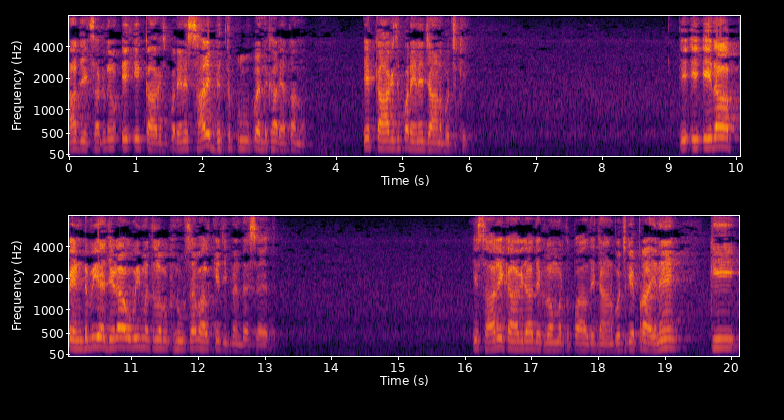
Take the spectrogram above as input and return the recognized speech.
ਆਹ ਦੇਖ ਸਕਦੇ ਹੋ, ਇਹ ਇਹ ਕਾਗਜ਼ ਭਰੇ ਨੇ। ਸਾਰੇ ਵਿੱਤ ਪ੍ਰੂਫ ਹੈ ਦਿਖਾ ਰਿਹਾ ਤੁਹਾਨੂੰ। ਇਹ ਕਾਗਜ਼ ਭਰੇ ਨੇ ਜਾਣ ਬੁੱਝ ਕੇ। ਤੇ ਇਹ ਇਹਦਾ ਪਿੰਡ ਵੀ ਹੈ ਜਿਹੜਾ ਉਹ ਵੀ ਮਤਲਬ ਖਨੂਰ ਸਾਹਿਬ ਹਲਕੇ 'ਚ ਹੀ ਪੈਂਦਾ ਸ਼ਾਇਦ। ਇਹ ਸਾਰੇ ਕਾਗਜ਼ਾਤ ਦੇਖ ਲਓ, ਅਮਰਤਪਾਲ ਦੇ ਜਾਣ ਬੁੱਝ ਕੇ ਭਰਾਏ ਨੇ ਕਿ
